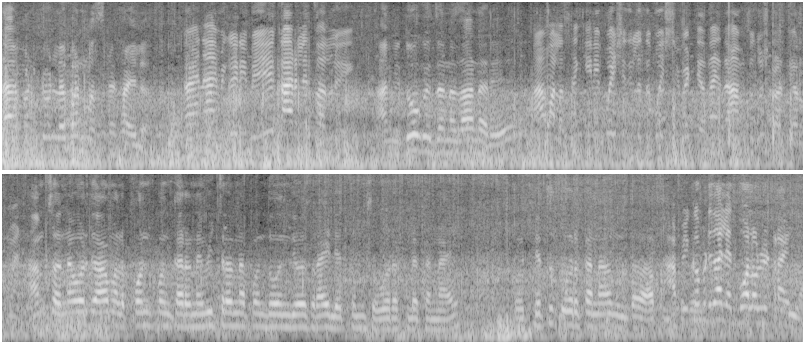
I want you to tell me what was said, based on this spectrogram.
डायमंड टोनला पण मस्त खायला. काय नाही आम्ही गरीब आहे कारले चाललोय. आम्ही दोघ जण जाणार आहे. आम्हाला संख्येने पैसे दिले तर पैसे भेटतात नाही तर आमचं दुष्काळ होईल आमचा नवरदेव आम्हाला फोन पण करा विचारांना पण दोन दिवस राहिले तुमचं ओरखलं का नाही. त्याच ओरखा ना म्हणतो आपण. आपले कपडे झालेत बोलावले ट्रायलला.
